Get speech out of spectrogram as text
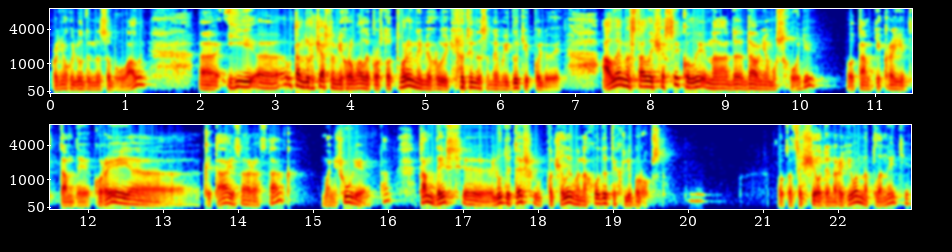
Про нього люди не забували. Е, І е, там дуже часто мігрували просто тварини мігрують, людини за ними йдуть і полюють. Але настали часи, коли на Давньому Сході, от там ті краї, там, де Корея, Китай зараз, так, Маньчжурія, там, там десь е, люди теж почали винаходити хліборобство. От це ще один регіон на планеті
